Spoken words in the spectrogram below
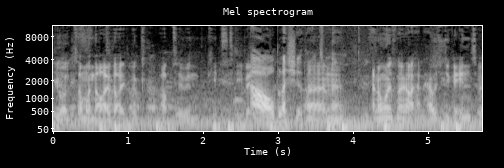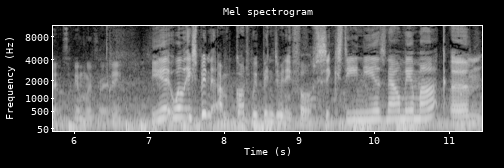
you're someone that I like, look up to in kids' TV. Oh, bless you. Thanks, Um, mate. and I wanted to know how, how did you get into it to begin with, really? Yeah, well, it's been um, God. We've been doing it for 16 years now, me and Mark. Um,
